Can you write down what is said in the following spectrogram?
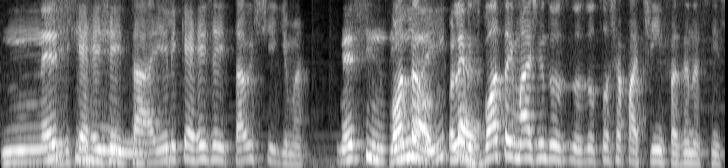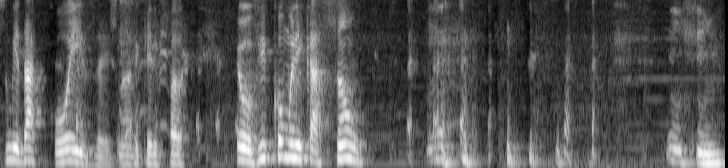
nesse... Ele quer rejeitar, ele quer rejeitar o estigma. Nesse bota, aí. Ô, Lemes, bota a imagem do, do, do Dr. Chapatin fazendo assim. Isso me dá coisas na hora que ele fala. Eu ouvi comunicação. Enfim.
